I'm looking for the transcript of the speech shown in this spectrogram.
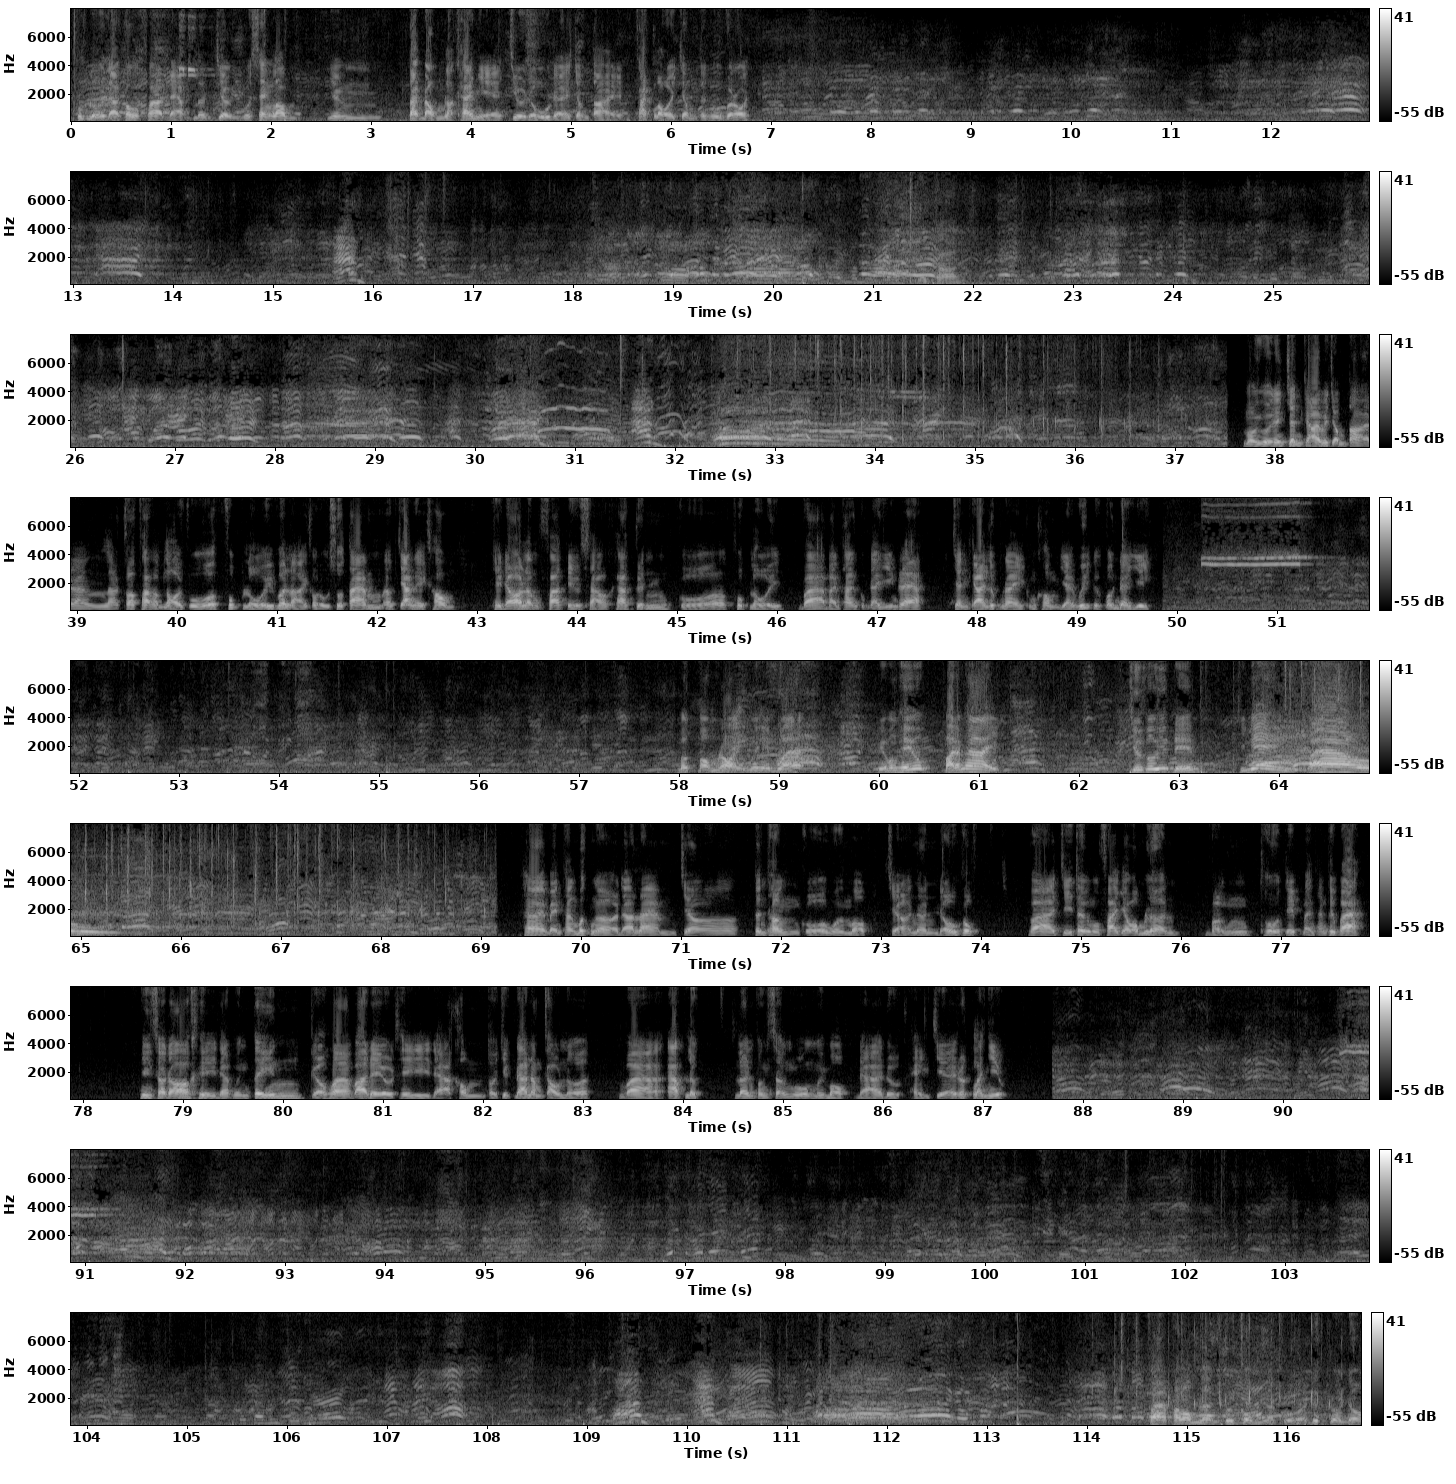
Phút rưỡi đã có một pha đạp lên chân của Sang Long, nhưng tác động là khá nhẹ, chưa đủ để trọng tài phạt lỗi trong tình huống vừa rồi con Mọi người đang tranh cãi với trọng tài rằng là có pha phạm lỗi của Phúc Lũi với lại cầu thủ số 8 áo trắng hay không. Thì đó là một pha tiểu xảo khá kín của Phúc Lũi và bàn thắng cũng đã diễn ra. Tranh cãi lúc này cũng không giải quyết được vấn đề gì. Mất bóng rồi, nguy hiểm quá. Nguyễn Văn Hiếu, 3 đánh 2. Chưa có dứt điểm. Chỉ ngang, wow. Hai bàn thắng bất ngờ đã làm cho tinh thần của quân 1 trở nên đổ gục và chỉ từ một pha giao bóng lên vẫn thua tiếp bàn thắng thứ ba. Nhưng sau đó khi đạt vững tiến, gỡ hòa ba đều thì đã không tổ chức đá năm cầu nữa và áp lực lên phần sân của quân 11 đã được hạn chế rất là nhiều. Và pha bóng lên cuối cùng là của Đức Ronaldo.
